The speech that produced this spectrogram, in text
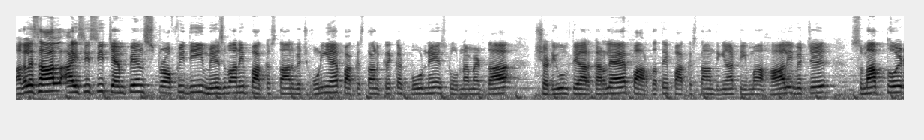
ਅਗਲੇ ਸਾਲ ਆਈਸੀਸੀ ਚੈਂਪੀਅਨਸ ਟਰਾਫੀ ਦੀ ਮੇਜ਼ਬਾਨੀ ਪਾਕਿਸਤਾਨ ਵਿੱਚ ਹੋਣੀ ਹੈ। ਪਾਕਿਸਤਾਨ ਕ੍ਰਿਕਟ ਬੋਰਡ ਨੇ ਇਸ ਟੂਰਨਾਮੈਂਟ ਦਾ ਸ਼ਡਿਊਲ ਤਿਆਰ ਕਰ ਲਿਆ ਹੈ। ਭਾਰਤ ਅਤੇ ਪਾਕਿਸਤਾਨ ਦੀਆਂ ਟੀਮਾਂ ਹਾਲ ਹੀ ਵਿੱਚ ਸਮਾਪਤ ਹੋਏ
